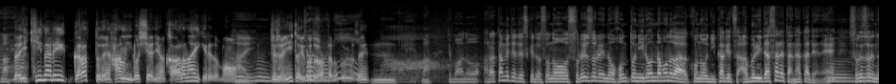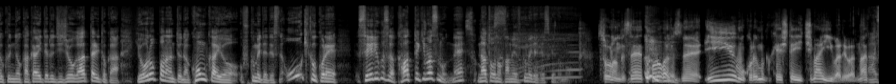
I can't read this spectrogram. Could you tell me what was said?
まあ、いきなりガラッとね反ロシアには変わらないけれども、はい、徐々にということなんだろうと思いますね。まあ、でもあの改めてですけどそのそれぞれの本当にいろんなものがこの2か月あぶり出された中でね、うん、それぞれの国の抱えている事情があったりとかヨーロッパなんていうのは今回を含めてですね大きくこれ勢力図が変わってきますもんね。ね。NATO の加盟含めてですけども。そうなんですね。ところがですね EU もこれも決して一枚岩ではなく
